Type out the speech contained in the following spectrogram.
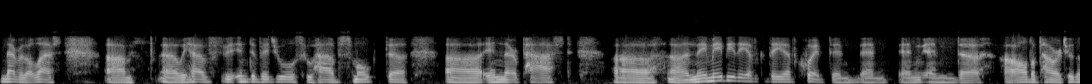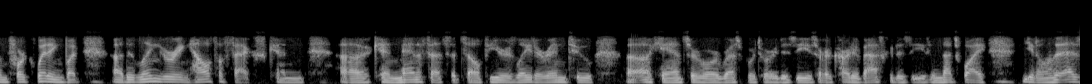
nevertheless, um, uh, we have individuals who have smoked uh, uh, in their past, and they maybe they have they have quit, and and and and all the power to them for quitting. But the lingering health effects can can manifest itself years later into a cancer or a respiratory disease or a cardiovascular disease, and that's why you know as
